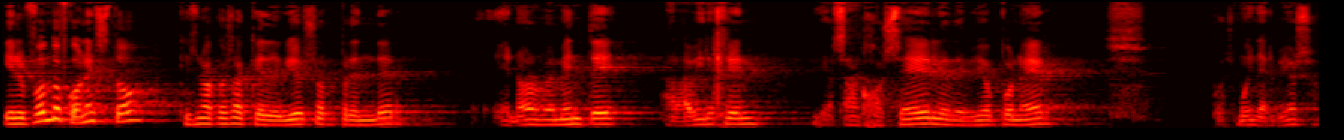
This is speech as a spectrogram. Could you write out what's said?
Y en el fondo con esto, que es una cosa que debió sorprender enormemente a la Virgen y a San José le debió poner, pues muy nervioso,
